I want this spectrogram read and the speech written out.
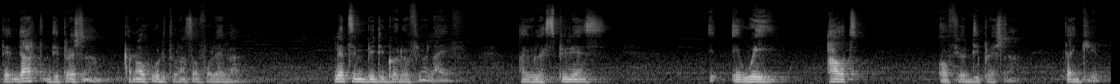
Then that depression cannot hold you to ransom forever. Let Him be the God of your life, and you will experience a way out of your depression. Thank you.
